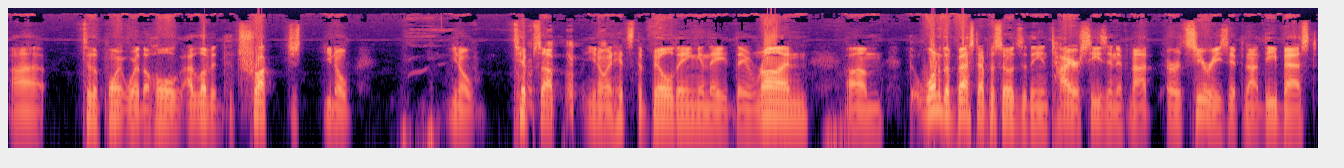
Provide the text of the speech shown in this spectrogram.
uh, to the point where the whole I love it. The truck just you know, you know, tips up, you know, and hits the building, and they they run. Um, one of the best episodes of the entire season, if not or series, if not the best,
